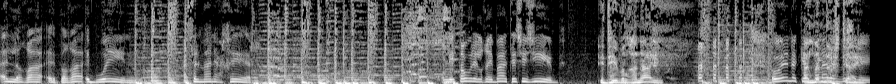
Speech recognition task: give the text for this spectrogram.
الغائب غائب وين؟ عسى المانع خير. اللي يطول الغيبات إيش يجيب؟ يجيب الغنايم. وينك يا علمنا البشري.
